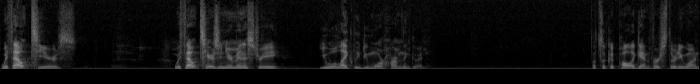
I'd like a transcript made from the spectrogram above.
without tears, without tears in your ministry, you will likely do more harm than good. Let's look at Paul again, verse 31.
